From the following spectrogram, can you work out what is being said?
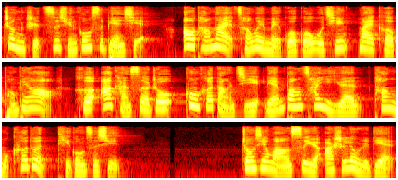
政治咨询公司编写。奥唐奈曾为美国国务卿麦克·蓬佩奥和阿坎色州共和党籍联邦参议员汤姆·科顿提供咨询。中新网四月二十六日电，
